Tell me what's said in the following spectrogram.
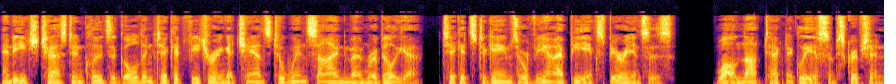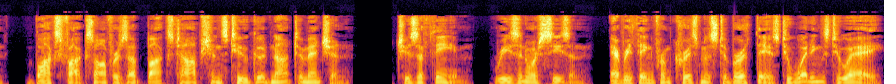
and each chest includes a golden ticket featuring a chance to win signed memorabilia, tickets to games or VIP experiences. While not technically a subscription, BoxFox offers up boxed options too good not to mention. Choose a theme, reason or season, everything from Christmas to birthdays to weddings to A,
